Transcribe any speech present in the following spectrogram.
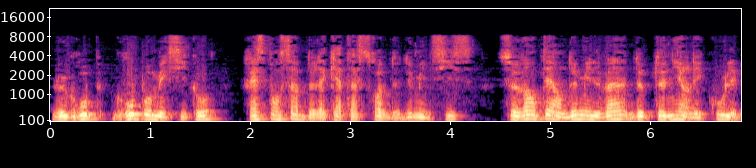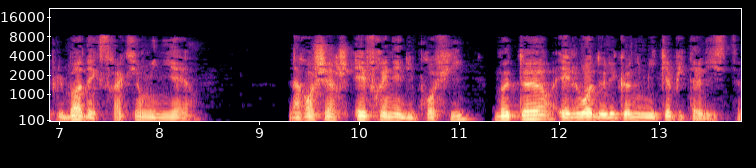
Le groupe Grupo Mexico, responsable de la catastrophe de 2006, se vantait en 2020 d'obtenir les coûts les plus bas d'extraction minière. La recherche effrénée du profit, moteur et loi de l'économie capitaliste,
